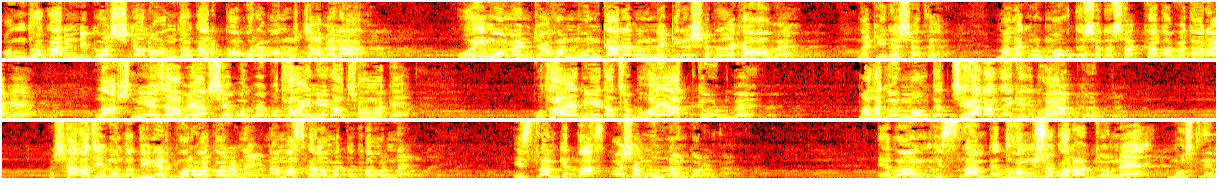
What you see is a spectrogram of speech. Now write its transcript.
অন্ধকার, নিকশ কালো অন্ধকার কবরে মানুষ যাবে না, ওই মোমেন্ট যখন মুনকার এবং নেকিরের সাথে দেখা হবে, নাকিরের সাথে, মালাকুল মৌতের সাথে সাক্ষাৎ হবে তার আগে, লাশ নিয়ে যাবে আর সে বলবে, কোথায় নিয়ে যাচ্ছ আমাকে? কোথায় নিয়ে যাচ্ছ? ভয়ে আটকে উঠবে। মালাকুল মৌতের চেহারা দেখেই ভয়ে আটকে উঠবে। সারা জীবন তো দিনের পরোয়া করে নাই, নামাজ কালামের তো খবর নাই। ইসলামকে পাঁচ পয়সা মূল্যায়ন করে না। এবং ইসলামকে ধ্বংস করার জন্য, মুসলিম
